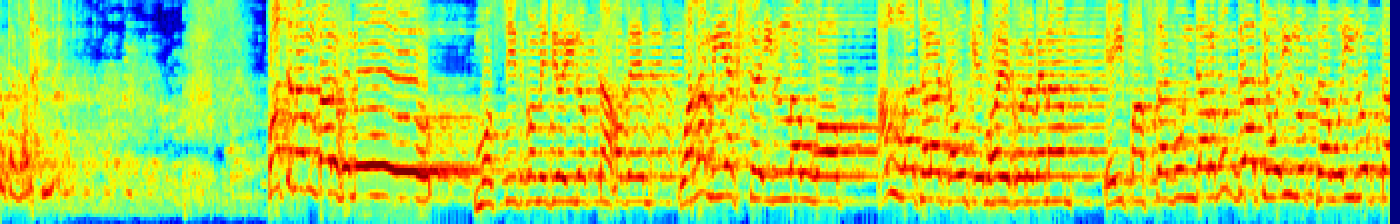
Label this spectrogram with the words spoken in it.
কোথাকার। পাঁচ নাম্বার হলো, মসজিদ কমিটি ওই লোকটা হবে। ওয়ালাম ইয়াকশা ইল্লাল্লাহ, আল্লাহ ছাড়া কাউকে ভয় করবে না। এই পাঁচটা গুণ যার মধ্যে আছে, ওই লোকটা ওই লোকটা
